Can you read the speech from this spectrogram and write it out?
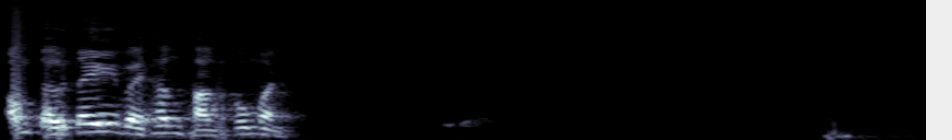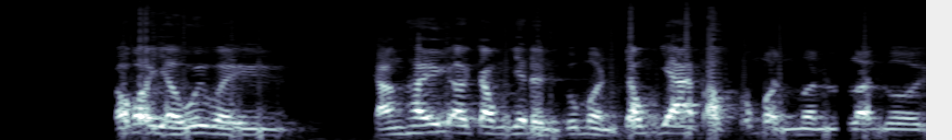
Ông tự ti về thân phận của mình. Có bao giờ quý vị cảm thấy ở trong gia đình của mình, trong gia tộc của mình mình là người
